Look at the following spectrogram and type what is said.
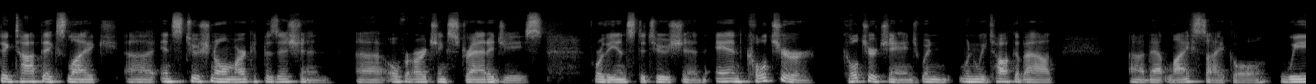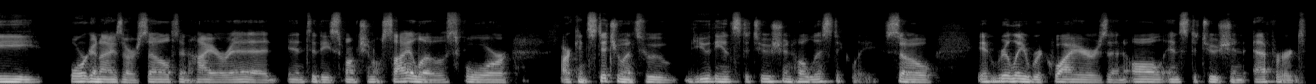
big topics like uh, institutional market position, uh, overarching strategies for the institution, and culture culture change when when we talk about uh, that life cycle we organize ourselves in higher ed into these functional silos for our constituents who view the institution holistically. So it really requires an all institution effort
